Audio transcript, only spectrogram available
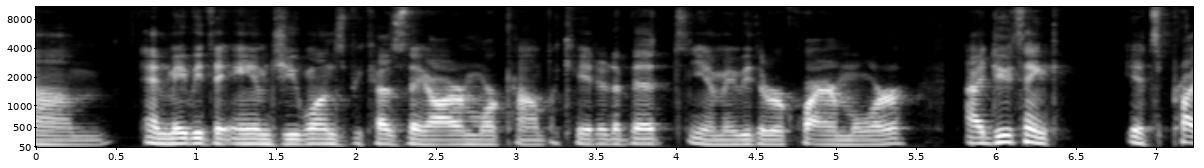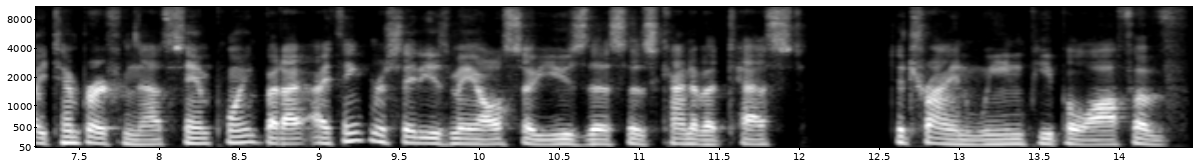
Um, and maybe the AMG ones because they are more complicated a bit. You know, maybe they require more. I do think it's probably temporary from that standpoint, but I, I think Mercedes may also use this as kind of a test to try and wean people off of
